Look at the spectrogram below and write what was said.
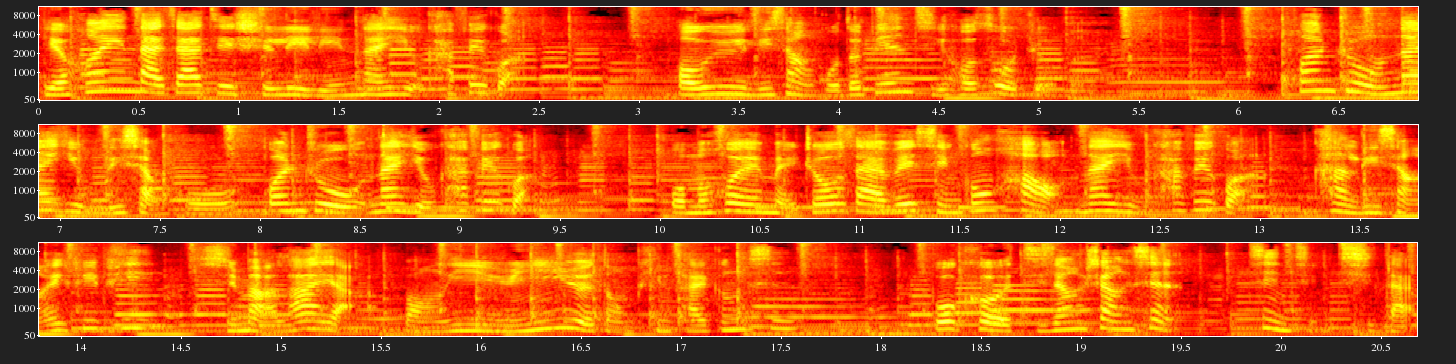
也欢迎大家届时莅临 Naive 咖啡馆，偶遇理想国的编辑和作者们。关注 Naive 理想国，关注 Naive 咖啡馆，我们会每周在微信公号 Naive 咖啡馆。看理想 APP、喜马拉雅、网易云音乐等平台更新，播客即将上线，敬请期待。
